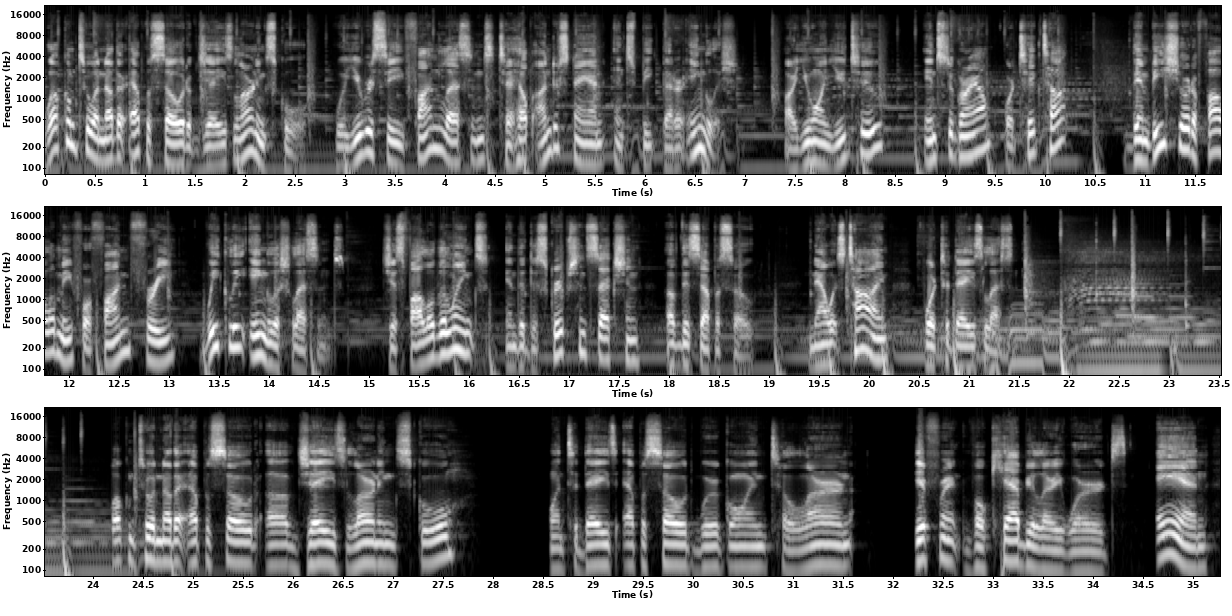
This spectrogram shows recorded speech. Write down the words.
Welcome to another episode of Jay's Learning School, where you receive fun lessons to help understand and speak better English. Are you on YouTube, Instagram, or TikTok? Then be sure to follow me for fun, free, weekly English lessons. Just follow the links in the description section of this episode. Now it's time for today's lesson. Welcome to another episode of Jay's Learning School. On today's episode, we're going to learn different vocabulary words and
